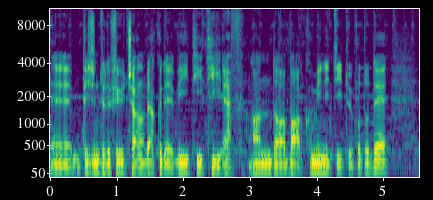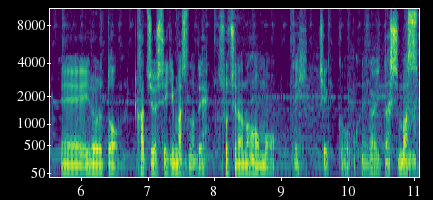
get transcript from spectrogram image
えー、Vision to the Future の略で VTTF アンダーバーコミュニティということで、えー、いろいろと活用していきますのでそちらの方もぜひチェックをお願いいたします。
